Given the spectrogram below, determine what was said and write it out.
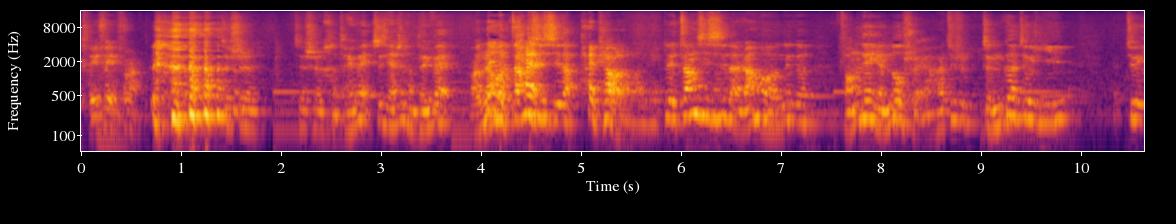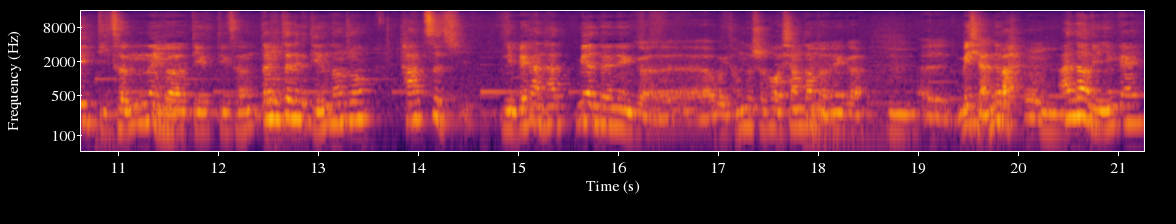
颓废范儿，就是就是很颓废，之前是很颓废啊，然后脏兮兮的，太漂亮了那个。对，脏兮兮的，然后那个房间也漏水啊，就是整个就一就一底层那个底底层，但是在那个底层当中，他自己，你别看他面对那个伟彤的时候，相当的那个，呃，没钱对吧？嗯，按道理应该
